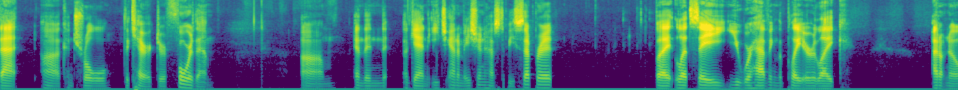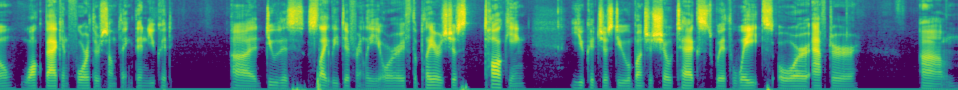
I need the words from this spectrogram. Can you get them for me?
that uh, control the character for them. Um, and then again, each animation has to be separate. But let's say you were having the player like, I don't know, walk back and forth or something, then you could uh, do this slightly differently. Or if the player is just talking, you could just do a bunch of show text with waits or after um,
